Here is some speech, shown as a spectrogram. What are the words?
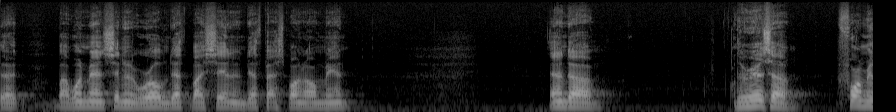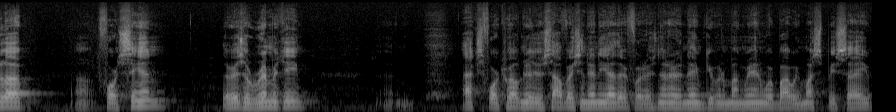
That by one man sin in the world, and death by sin, and death passed upon all men. And uh, there is a formula uh, for sin. There is a remedy. Acts 4.12, neither is salvation any other, for there is none other name given among men whereby we must be saved.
